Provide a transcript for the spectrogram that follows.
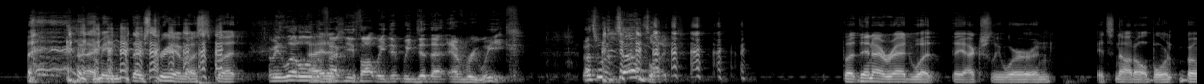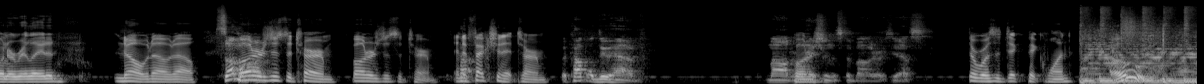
I mean, there's three of us, but I mean, let alone I the just- fact that you thought we did we did that every week. That's what it sounds like. but then I read what they actually were, and it's not all bon- boner related. No, no, no. Some Boner are. is just a term. Boner is just a term. An Huh. affectionate term. The couple do have mild Boners. relations to boners. Yes. There was a dick pic one. Oh,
